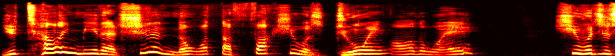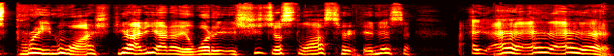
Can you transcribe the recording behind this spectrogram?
you telling me that she didn't know what the fuck she was doing all the way? She was just brainwashed, yada yada. What? She just lost her innocence. I, I, I,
